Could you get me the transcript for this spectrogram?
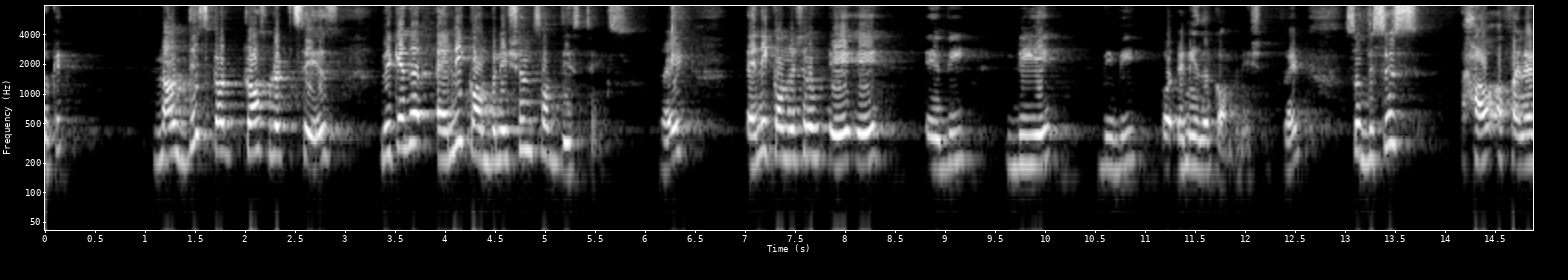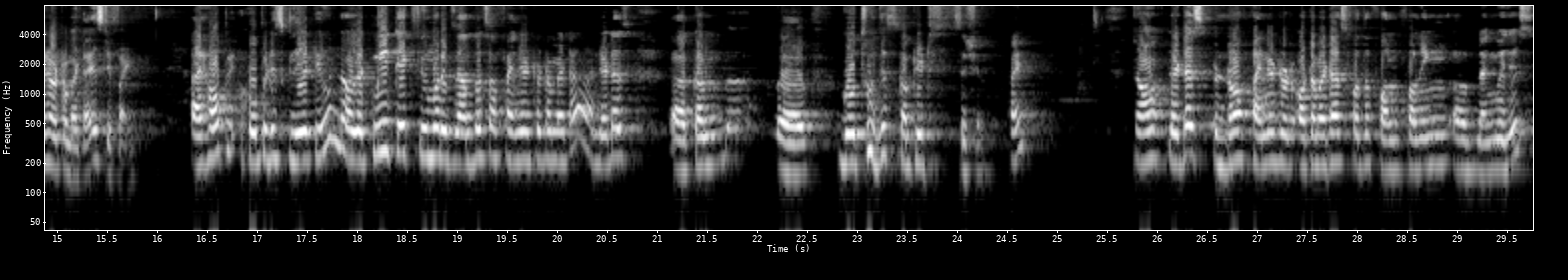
Okay. Now this cross product says we can have any combinations of these things, right? Any combination of A, A, AB, BA, BB or any other combination, right? So this is how a finite automata is defined. I hope hope it is clear to you. Now let me take few more examples of finite automata and let us uh, come uh, go through this complete session, right? Now let us draw finite automata for the following uh, languages.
